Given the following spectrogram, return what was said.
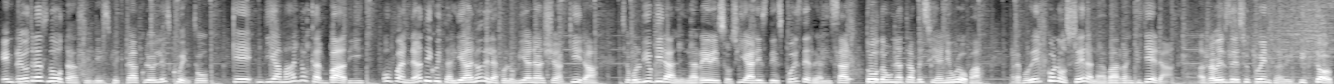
Entre otras notas del espectáculo les cuento que Diamano Carvadi, un fanático italiano de la colombiana Shakira, se volvió viral en las redes sociales después de realizar toda una travesía en Europa para poder conocer a la barranquillera. A través de su cuenta de TikTok,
